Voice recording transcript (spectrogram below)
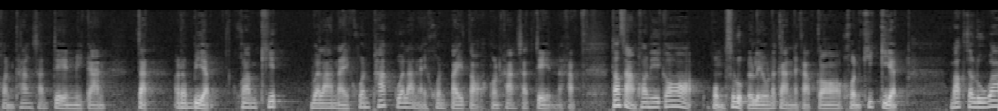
ค่อนข้างชัดเจน มีการจัดระเบียบความคิด เวลาไหนควรพัก เวลาไหนควรไปต่อค่อนข้างชัดเจนนะครับ ทั้ง 3 ข้อนี้ก็ผมสรุปเร็วๆแล้วกันนะครับ ก็คนขี้เกียจมักจะรู้ว่า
